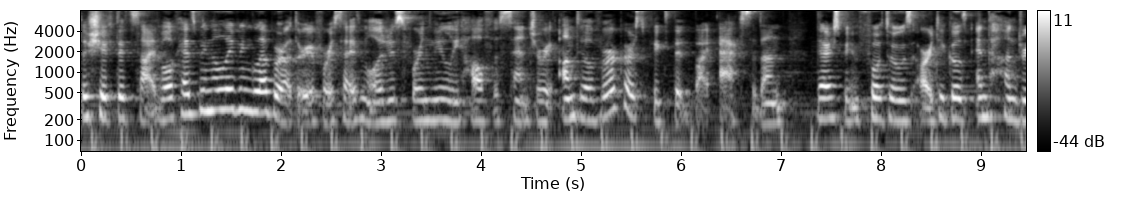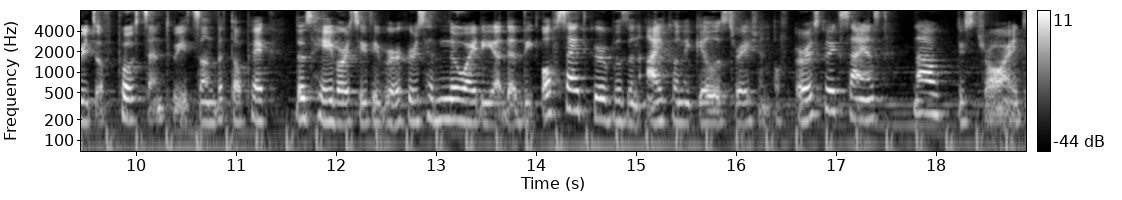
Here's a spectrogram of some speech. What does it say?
The shifted sidewalk has been a living laboratory for seismologists for nearly half a century until workers fixed it by accident. There's been photos, articles, and hundreds of posts and tweets on the topic. Those Hayward City workers had no idea that the offside curb was an iconic illustration of earthquake science, now destroyed.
